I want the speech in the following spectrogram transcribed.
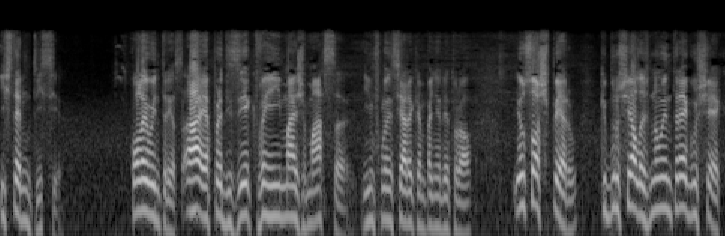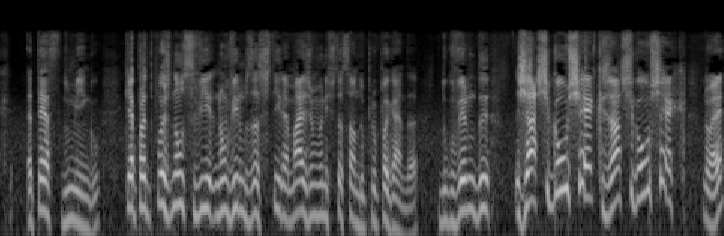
isto é notícia. Qual é o interesse? Ah, é para dizer que vem aí mais massa e influenciar a campanha eleitoral. Eu só espero que Bruxelas não entregue o cheque até domingo que é para depois não, se vir, não virmos assistir a mais uma manifestação de propaganda do governo de já chegou o cheque, já chegou o cheque, não é?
